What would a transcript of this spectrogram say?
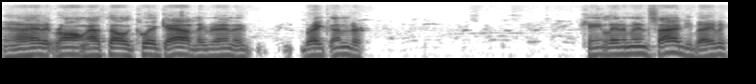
I had it wrong. I thought quick out and they ran a break under. Can't let him inside you, baby.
